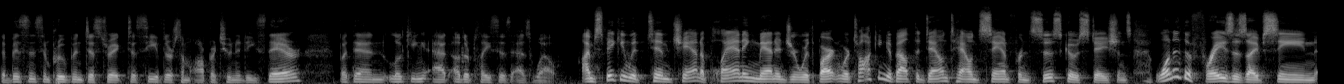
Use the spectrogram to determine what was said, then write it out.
the Business Improvement District, to see if there's some opportunities there, but then looking at other places as well. I'm speaking with Tim Chan, a planning manager with Barton. We're talking about the downtown San Francisco stations. One of the phrases I've seen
